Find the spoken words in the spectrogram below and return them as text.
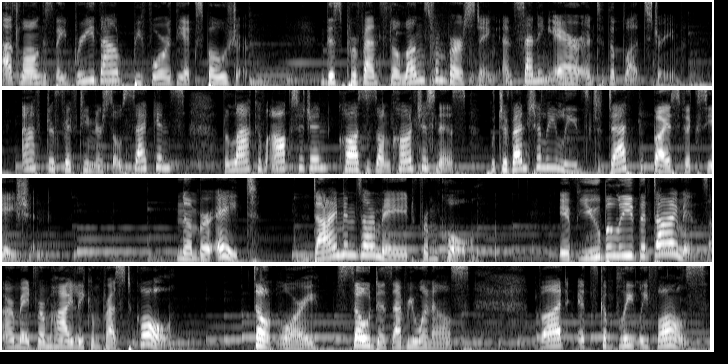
as long as they breathe out before the exposure. This prevents the lungs from bursting and sending air into the bloodstream. After 15 or so seconds, the lack of oxygen causes unconsciousness, which eventually leads to death by asphyxiation. Number 8. Diamonds are made from coal. If you believe that diamonds are made from highly compressed coal, don't worry, so does everyone else. But it's completely false.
